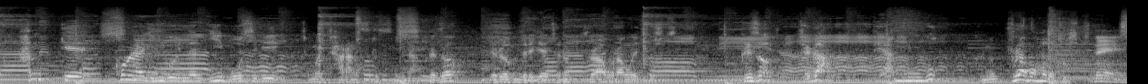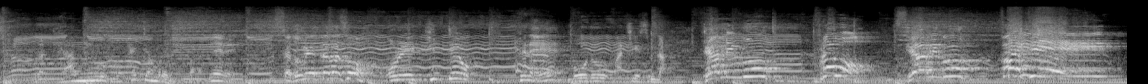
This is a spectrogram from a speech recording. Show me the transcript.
함께 코로나를 이기고 있는 이 모습이 정말 자랑스럽습니다. 그래서 여러분들에게 저는 브라보라고 해주고 싶습니다. 그래서 제가 대한민국 그러면 브라보 한번 해주십시오. 네. 제가 대한민국 파이팅 한번 바랍니다. 네네. 자, 노래에 따라서 오늘 김태우 편에 모두 마치겠습니다. 대한민국 브라보! 대한민국 파이팅!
